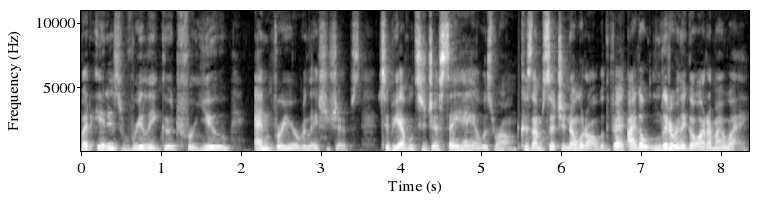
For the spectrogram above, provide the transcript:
But it is really good for you and for your relationships to be able to just say, hey, I was wrong. Because I'm such a know it all with Vic. I go literally go out of my way.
